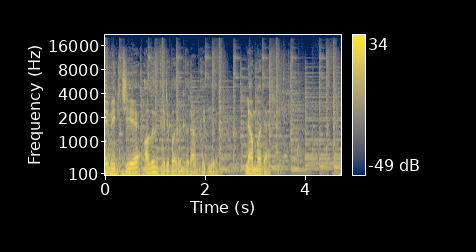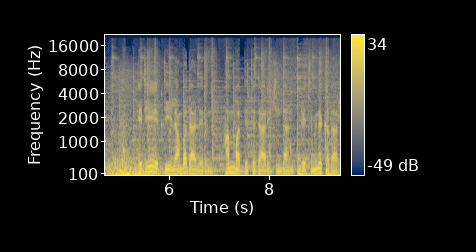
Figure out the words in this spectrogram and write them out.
Emekçiye alın teri barındıran hediye. Lambader. Hediye ettiği lambaderlerin ham madde tedarikinden üretimine kadar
